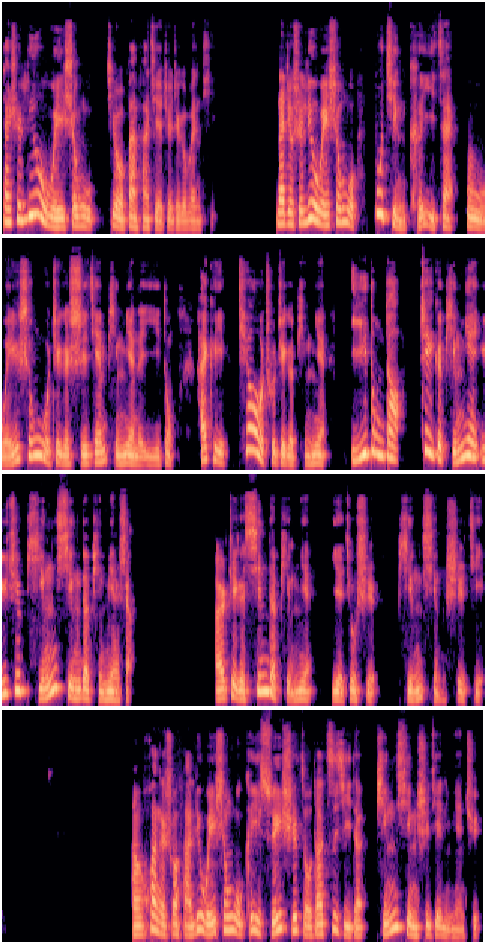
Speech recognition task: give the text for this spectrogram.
但是六维生物就有办法解决这个问题，那就是六维生物不仅可以在五维生物这个时间平面的移动，还可以跳出这个平面，移动到这个平面与之平行的平面上，而这个新的平面也就是平行世界。嗯，换个说法，六维生物可以随时走到自己的平行世界里面去，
